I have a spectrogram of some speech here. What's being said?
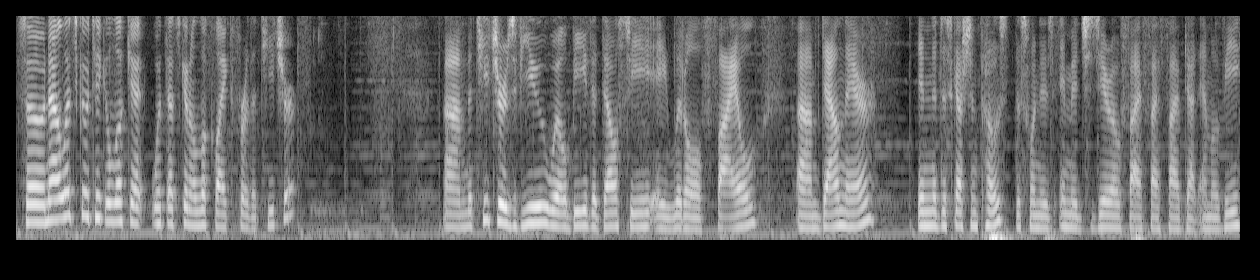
So now let's go take a look at what that's going to look like for the teacher. Um, the teacher's view will be that they'll see a little file um, down there in the discussion post. This one is image 0555.mov.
